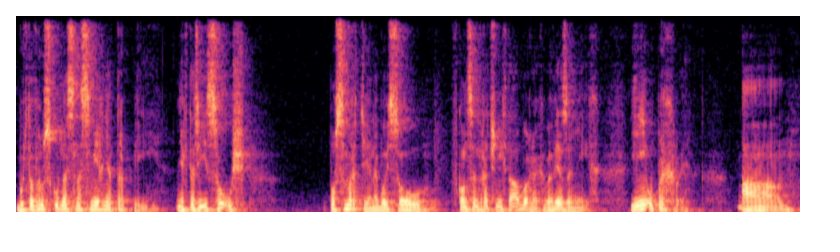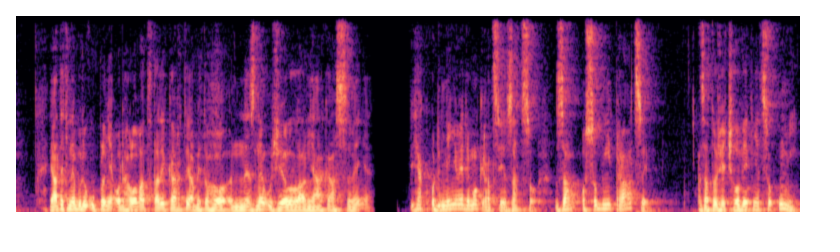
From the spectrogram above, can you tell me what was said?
buď to v Rusku dnes nesmírně trpí. Někteří jsou už po smrti nebo jsou v koncentračních táborech, ve vězeních. Jiní uprchli. A já teď nebudu úplně odhalovat tady karty, aby toho nezneužila nějaká svině. Jak odměňuje demokracie? Za co? Za osobní práci. Za to, že člověk něco umí.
